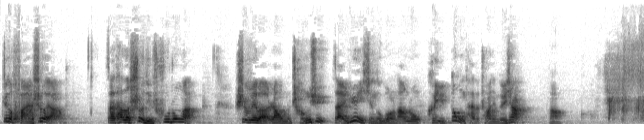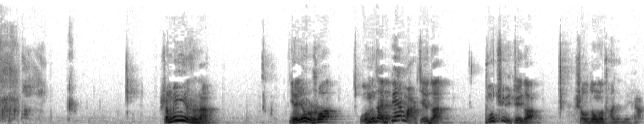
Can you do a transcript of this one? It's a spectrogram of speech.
这个反射呀，在它的设计初衷啊，是为了让我们程序在运行的过程当中可以动态的创建对象啊。什么意思呢？也就是说，我们在编码阶段不去这个手动的创建对象，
